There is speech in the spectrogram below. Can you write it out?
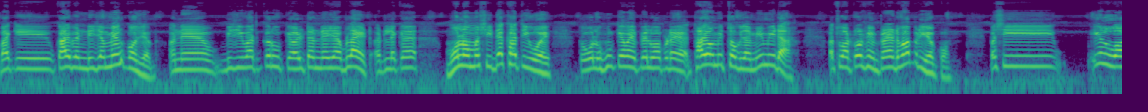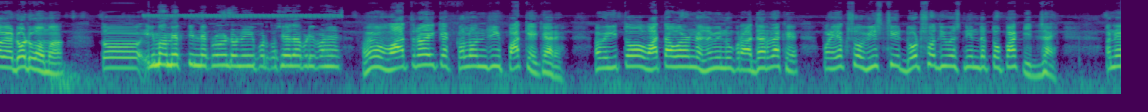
બાકી કાર્બન કાર્બેન્ડિજમ મેન્કોઝેબ અને બીજી વાત કરું કે અલ્ટરનેરિયા બ્લાઇટ, એટલે કે મોલોમસી દેખાતી હોય, તો ઓલું શું કહેવાય પેલું આપણે, થાયોમિથોક્ઝામ, ઇમિડા. અથવા ટોલ્ફિન પેડ વાપરી શકો. પછી ઈળું આવે દોડવામાં તો એમાં મેક્ટિન ને ક્લોરેન્ટોન એની પડતો તો છે જ આપણી પાસે. હવે વાત રહી કે કલોંજી પાકે ક્યારે? હવે એ તો વાતાવરણ ને જમીન ઉપર આધાર રાખે પણ એકસો વીસથી દોઢસો દિવસની અંદર તો પાકી જ જાય. અને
